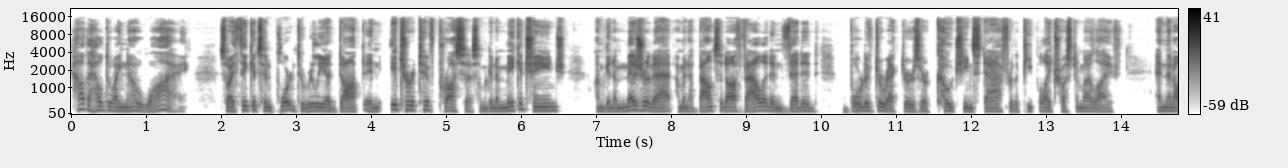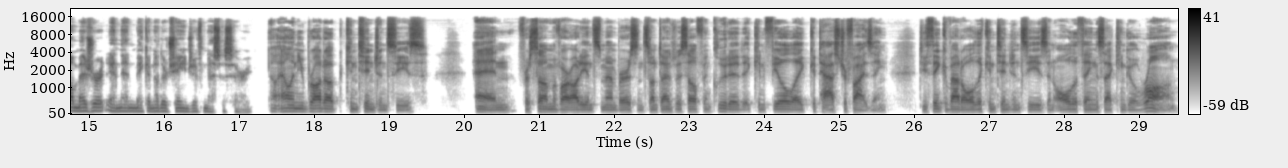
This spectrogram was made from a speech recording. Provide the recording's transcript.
how the hell do I know why? So I think it's important to really adopt an iterative process. I'm going to make a change. I'm going to measure that. I'm going to bounce it off valid and vetted board of directors or coaching staff or the people I trust in my life. And then I'll measure it and then make another change if necessary. Now, Alan, you brought up contingencies. And for some of our audience members, and sometimes myself included, it can feel like catastrophizing to think about all the contingencies and all the things that can go wrong.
